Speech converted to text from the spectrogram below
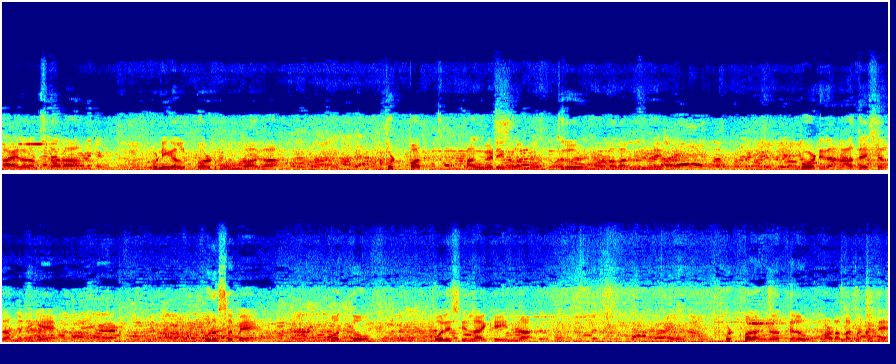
ಹಾಯ್, ಎಲ್ಲ ನಮಸ್ಕಾರ. ಕುಣಿಗಲ್ ಕೋರ್ಟ್ ಮುಂಭಾಗ ಫುಟ್ಪಾತ್ ಅಂಗಡಿಗಳನ್ನು ತೆರವು ಮಾಡಲಾಗುತ್ತಿದೆ. ಕೋರ್ಟಿನ ಆದೇಶದ ಮೇರೆಗೆ ಪುರಸಭೆ ಮತ್ತು ಪೊಲೀಸ್ ಇಲಾಖೆಯಿಂದ ಫುಟ್ಪಾತ್ ಅಂಗಡಿಗಳನ್ನು ತೆರವು ಮಾಡಲಾಗುತ್ತಿದೆ.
